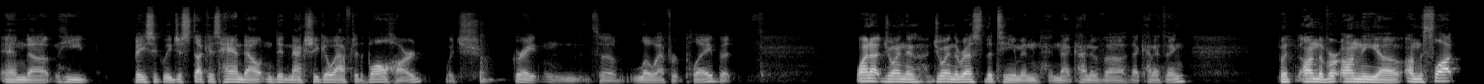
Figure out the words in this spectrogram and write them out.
and uh, he basically just stuck his hand out and didn't actually go after the ball hard, which great. And it's a low effort play, but why not join the join the rest of the team in in that kind of uh, that kind of thing? But on the on the uh, on the slot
